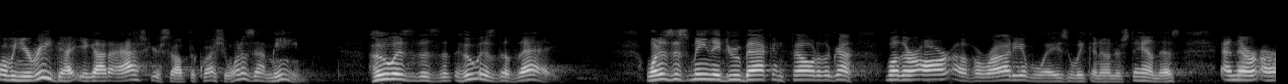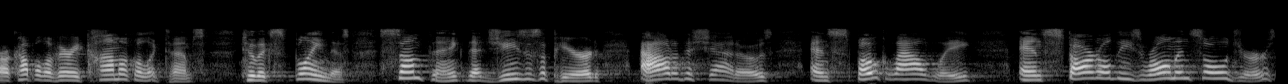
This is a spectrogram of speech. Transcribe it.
Well, when you read that, you got to ask yourself the question: What does that mean? Who is the who is the they? What does this mean? They drew back and fell to the ground. Well, there are a variety of ways we can understand this, and there are a couple of very comical attempts to explain this. Some think that Jesus appeared out of the shadows and spoke loudly and startled these Roman soldiers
